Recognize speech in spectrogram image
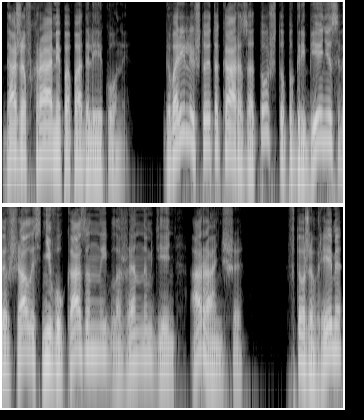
Даже в храме попадали иконы. Говорили, что это кара за то, что погребение совершалось не в указанный блаженным день, а раньше. В то же время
